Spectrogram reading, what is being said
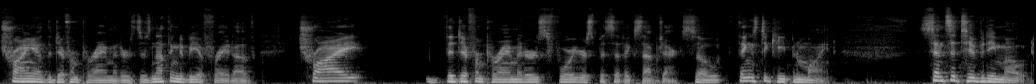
trying out the different parameters. There's nothing to be afraid of. Try the different parameters for your specific subject. So, things to keep in mind sensitivity mode,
